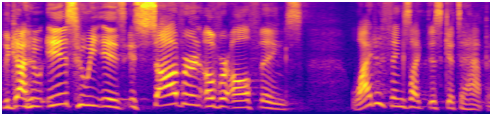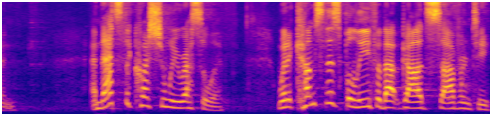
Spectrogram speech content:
the God who is who he is, is sovereign over all things, why do things like this get to happen? And that's the question we wrestle with. When it comes to this belief about God's sovereignty,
